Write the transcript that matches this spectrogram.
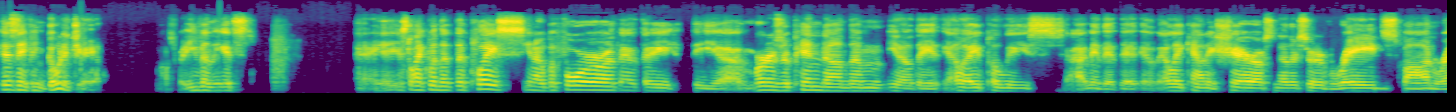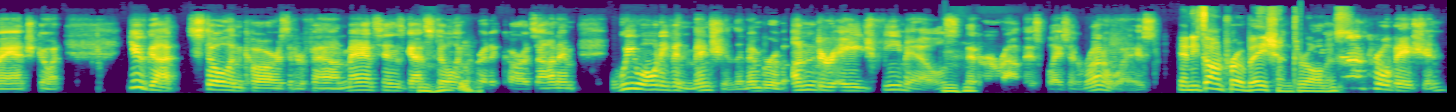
he doesn't even go to jail. Even it's it's like when the, the place, you know, before the the, the uh, murders are pinned on them, you know, the L.A. police, I mean, the, the L.A. County sheriffs and other sort of raid Spahn Ranch going. You've got stolen cars that are found. Manson's got Mhm. stolen credit cards on him. We won't even mention the number of underage females Mhm. that are around this place and runaways And he's on probation through all this. on probation.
